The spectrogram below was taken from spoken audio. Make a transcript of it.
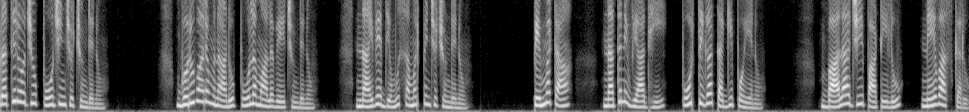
ప్రతిరోజూ పూజించుచుండెను. గురువారమునాడు పూలమాల వేచుండెను. నైవేద్యము సమర్పించుచుండెను. పిమ్మట నతని వ్యాధి పూర్తిగా తగ్గిపోయెను. బాలాజీ పాటీలు నేవాస్కరు.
